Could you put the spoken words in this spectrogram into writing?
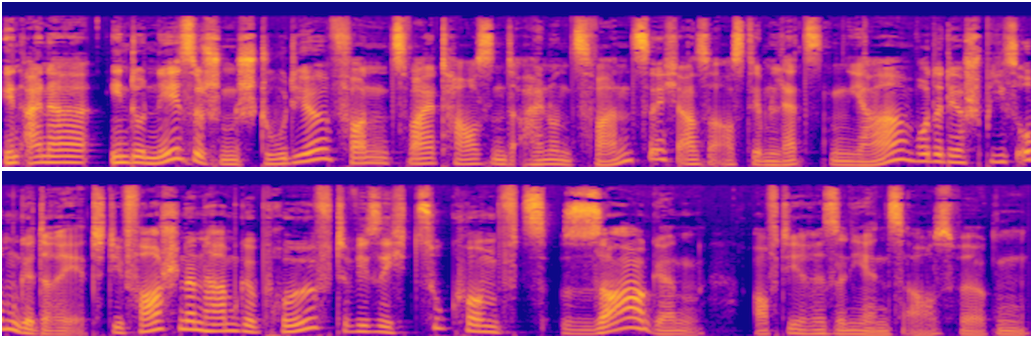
In einer indonesischen Studie von 2021, also aus dem letzten Jahr, wurde der Spieß umgedreht. Die Forschenden haben geprüft, wie sich Zukunftssorgen auf die Resilienz auswirken.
